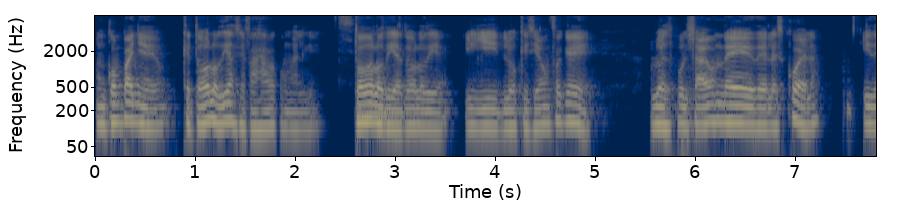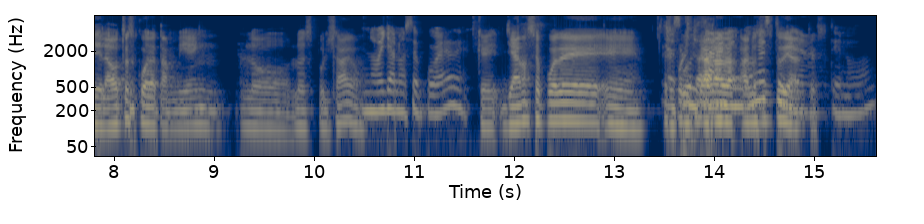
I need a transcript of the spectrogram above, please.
un compañero que todos los días se fajaba con alguien. Todos los días, todos los días. Y lo que hicieron fue que lo expulsaron de, de la escuela y de la otra escuela también lo, lo expulsaron. No, ya no se puede. Que ya no se puede eh, expulsar a, los estudiantes. estudiante, ¿no?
